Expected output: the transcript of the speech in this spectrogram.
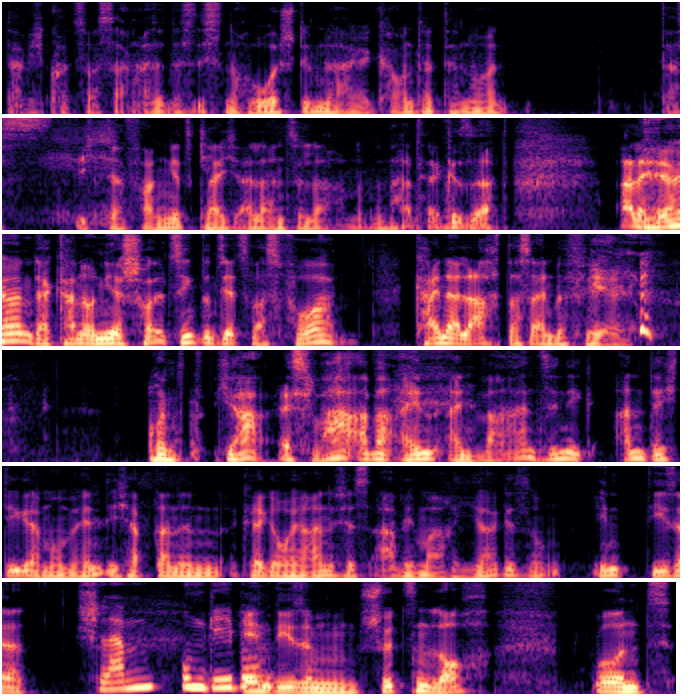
darf ich kurz was sagen? Also das ist eine hohe Stimmlage, Countertenor, dass ich, da fangen jetzt gleich alle an zu lachen. Und dann hat er gesagt, alle herhören, der Kanonier Scholz singt uns jetzt was vor. Keiner lacht, das ist ein Befehl. Und ja, es war aber ein, ein wahnsinnig andächtiger Moment. Ich habe dann ein gregorianisches Ave Maria gesungen in dieser Schlammumgebung. In diesem Schützenloch. Und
